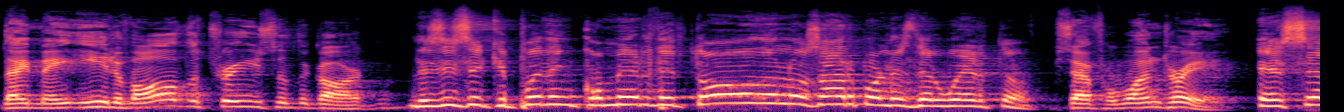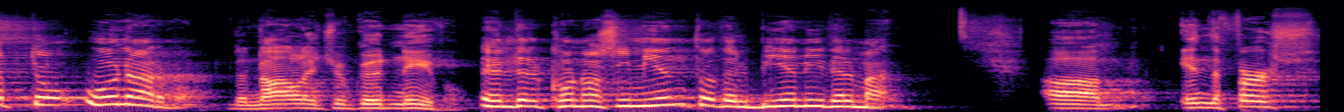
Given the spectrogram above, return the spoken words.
They may eat of all the trees of the garden Les dice que pueden comer de todos los árboles del huerto, except for one tree, excepto un árbol, the knowledge of good and evil. el del conocimiento del bien y del mal. Um, in the first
